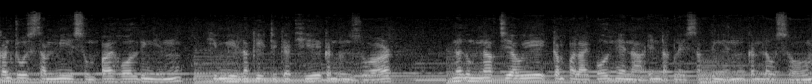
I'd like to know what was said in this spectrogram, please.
kan tu sammi sumpai holding in himi lucky ticket hi kan dun zuar nan umnak chiawi kampalai pol hena in rak le sak dingin kan lo som.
